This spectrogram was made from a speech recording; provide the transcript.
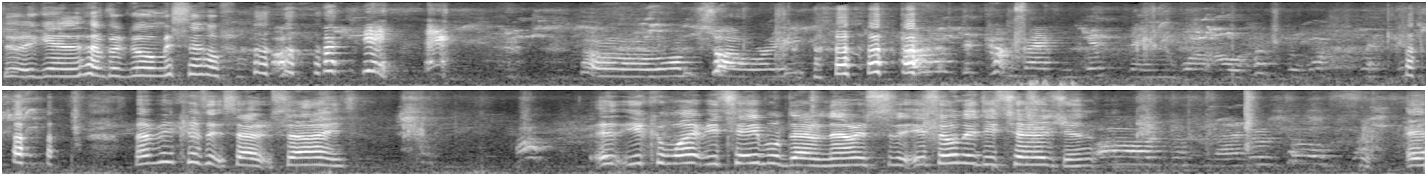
do it again and have a go myself. Oh, yeah. Oh, I'm sorry. I have to come back and get them. Well, I'll have to wash them. Maybe because it's outside. Oh. It, you can wipe your table down now. It's it's only detergent. Oh, I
